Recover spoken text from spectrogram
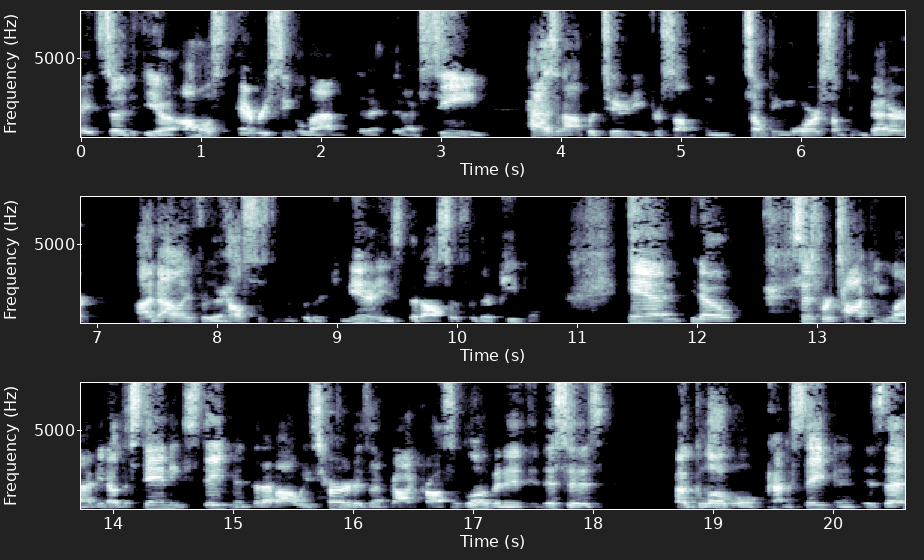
right? So, you know, almost every single lab that, I, that I've seen has an opportunity for something, something more, something better, uh, not only for their health system and for their communities, but also for their people. And, you know, since we're talking lab, you know, the standing statement that I've always heard as I've gone across the globe, and it, this is a global kind of statement, is that,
